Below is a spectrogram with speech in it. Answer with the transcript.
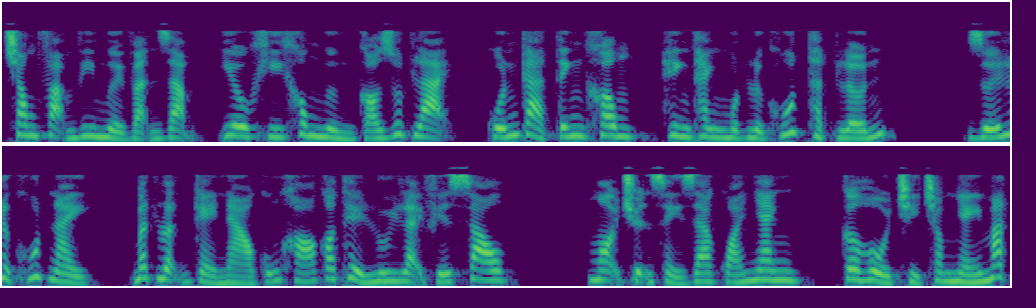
Trong phạm vi 10 vạn dặm, yêu khí không ngừng có rút lại, cuốn cả tinh không, hình thành một lực hút thật lớn. Dưới lực hút này, bất luận kẻ nào cũng khó có thể lui lại phía sau. Mọi chuyện xảy ra quá nhanh, cơ hồ chỉ trong nháy mắt.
